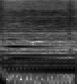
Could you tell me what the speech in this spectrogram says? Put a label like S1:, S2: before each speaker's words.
S1: Bye.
